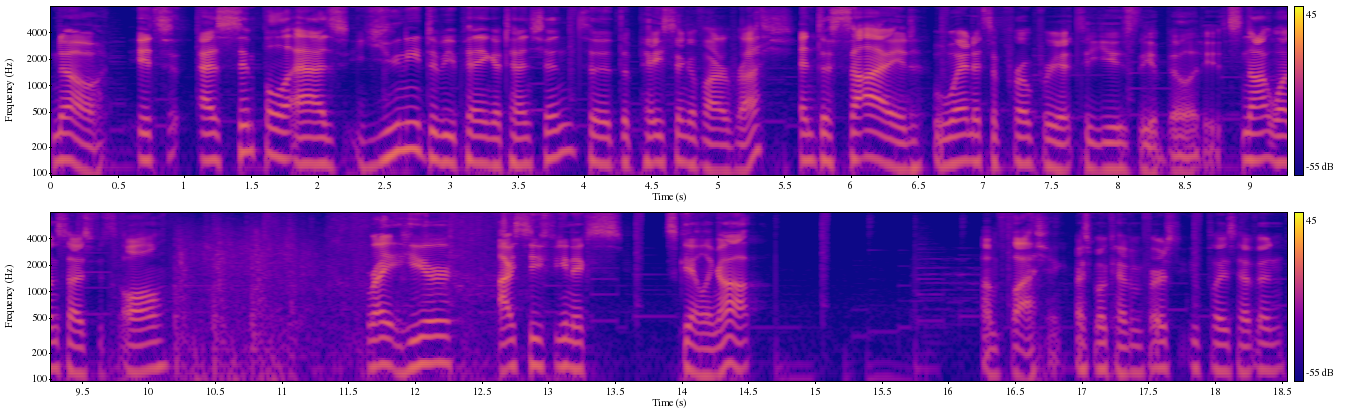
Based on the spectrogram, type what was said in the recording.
No, it's as simple as you need to be paying attention to the pacing of our rush and decide when it's appropriate to use the abilities. It's not one size fits all. Right here, I see Phoenix scaling up. I'm flashing. I smoke Heaven first. Who plays Heaven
